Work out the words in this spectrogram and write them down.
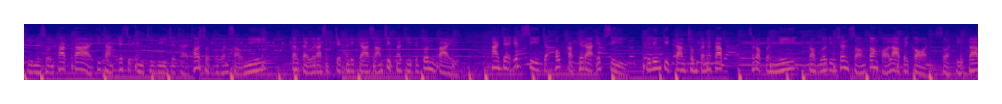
ทีมในโซนภาคใต้ที่ทาง SMM TV จะถ่ายทอดสดในวันเสาร์นี้ ตั้งแต่เวลา 17นาฬิกา30 นาทีเป็นต้นไปหากใหญ่ FC จะพบกับยะรา FC อย่าลืมติดตามชมกันนะครับสำหรับวันนี้รอบรั้วดิวิชั่น 2 ต้องขอลาไปก่อน สวัสดีครับ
